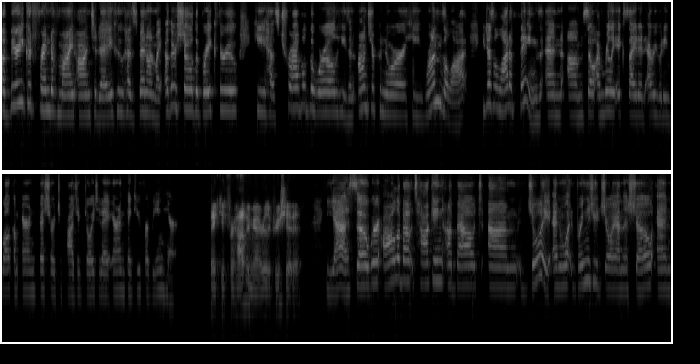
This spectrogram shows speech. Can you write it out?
a very good friend of mine on today who has been on my other show, The Breakthrough. He has traveled the world. He's an entrepreneur. He runs a lot. He does a lot of things. And um, so I'm really excited. Everybody, welcome Aaron Fisher to Project Joy today. Aaron, thank you for being here. Thank you for having me. I really appreciate it. Yeah, so we're all about talking about um, joy and what brings you joy on this show. And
